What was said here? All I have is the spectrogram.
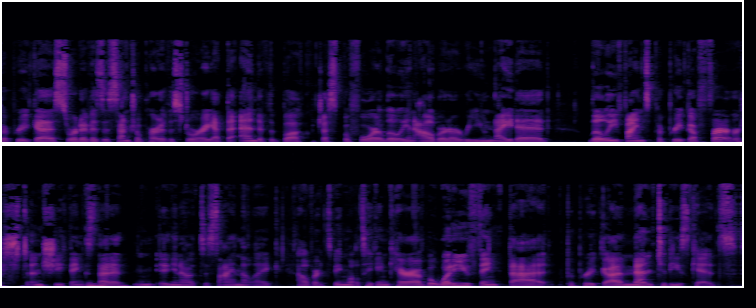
paprika sort of is a central part of the story. At the end of the book just before lily and albert are reunited lily finds paprika first and she thinks mm-hmm. that it mm, you know it's a sign that like albert's being well taken care of. But what do you think that paprika meant to these kids?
